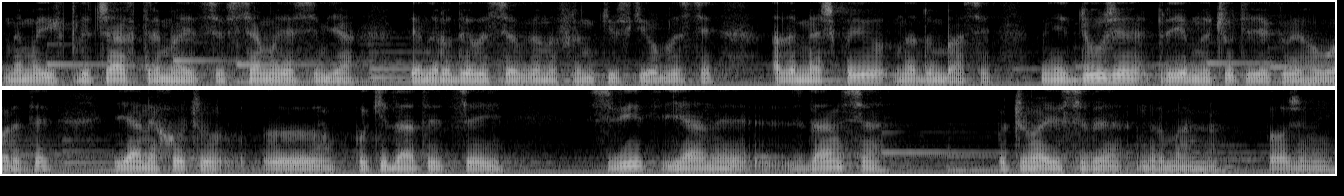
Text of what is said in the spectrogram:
На моїх плечах тримається вся моя сім'я. Я народилася в Івано-Франківській області, але мешкаю на Донбасі. Мені дуже приємно чути, як ви говорите. Я не хочу е, покидати цей світ, я не здамся, почуваю себе нормально. Боже мій.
